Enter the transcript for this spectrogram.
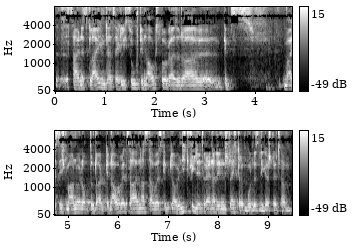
seinesgleichen tatsächlich sucht in Augsburg. Also da äh, gibt's weiß nicht, Manuel, ob du da genauere Zahlen hast, aber es gibt, glaube ich, nicht viele Trainer, die einen schlechteren Bundesligaschnitt haben.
